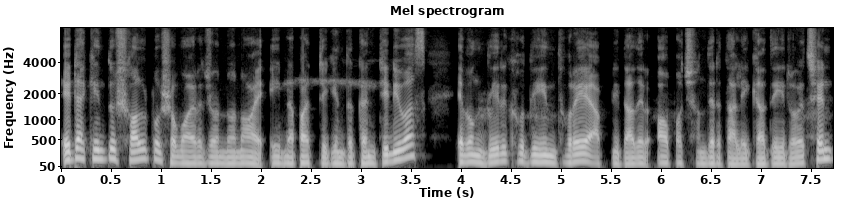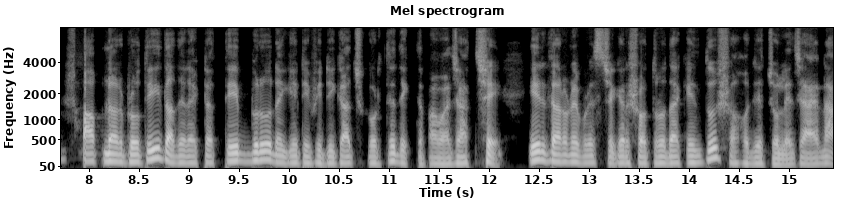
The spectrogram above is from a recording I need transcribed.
এটা কিন্তু স্বল্প সময়ের জন্য নয়। এই ব্যাপারটি কিন্তু কন্টিনিউয়াস এবং দীর্ঘদিন ধরে আপনি তাদের অপছন্দের তালিকাতেই রয়েছেন। আপনার প্রতি তাদের একটা তীব্র নেগেটিভিটি কাজ করতে দেখতে পাওয়া যাচ্ছে। এর কারণে বৃশ্চিকের শত্রুতা কিন্তু সহজে চলে যায় না।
